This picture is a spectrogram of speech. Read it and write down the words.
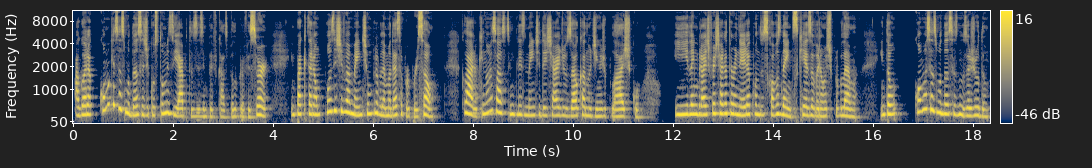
Agora, como que essas mudanças de costumes e hábitos exemplificados pelo professor impactarão positivamente um problema dessa proporção? Claro que não é só simplesmente deixar de usar o canudinho de plástico e lembrar de fechar a torneira quando escova os dentes, que resolverão este problema. Então, como essas mudanças nos ajudam?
